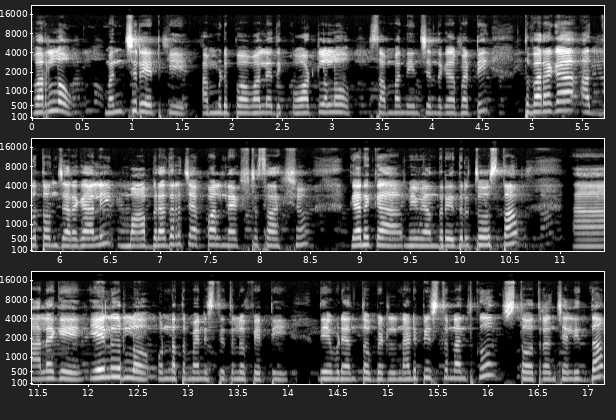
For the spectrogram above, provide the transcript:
త్వరలో మంచి రేటుకి అమ్ముడుపోవాలి. అది కోట్లలో సంబంధించింది కాబట్టి త్వరగా అద్భుతం జరగాలి. మా బ్రదర్ చెప్పాలి నెక్స్ట్ సాక్ష్యం. కనుక మేము అందరూ ఎదురు చూస్తాం. అలాగే ఏలూరులో ఉన్నతమైన స్థితిలో పెట్టి దేవుడు ఎంతో బిడ్డలు నడిపిస్తున్నందుకు స్తోత్రం చెల్లిద్దాం.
